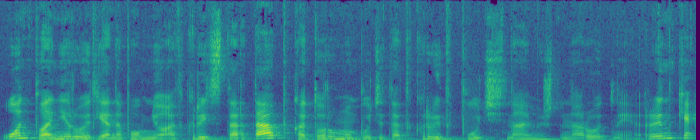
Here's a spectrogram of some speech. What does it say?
Он планирует, я напомню, открыть стартап, которому будет открыт путь на международные рынки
